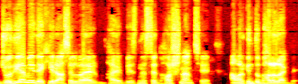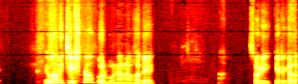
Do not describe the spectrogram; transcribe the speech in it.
যদি আমি দেখি রাসেল ভাইয়ের ভাইয়ের বিজনেসে ধস নামছে আমার কিন্তু ভালো লাগবে। এবং আমি চেষ্টাও করব নানাভাবে সরি কেটে গেল?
